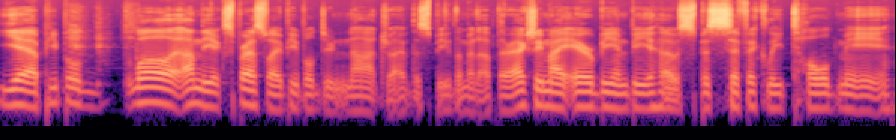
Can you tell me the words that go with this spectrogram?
Yeah, people. Well, on the expressway, people do not drive the speed limit up there. Actually, my Airbnb host specifically told me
